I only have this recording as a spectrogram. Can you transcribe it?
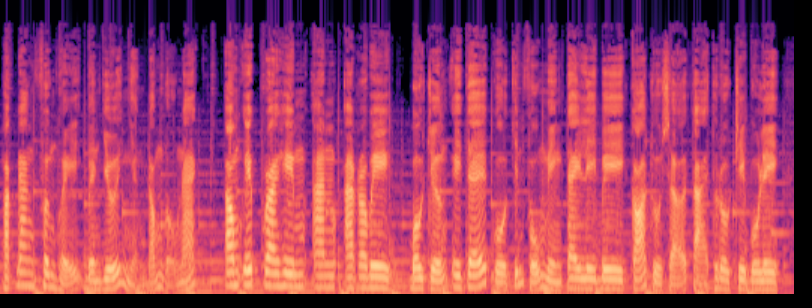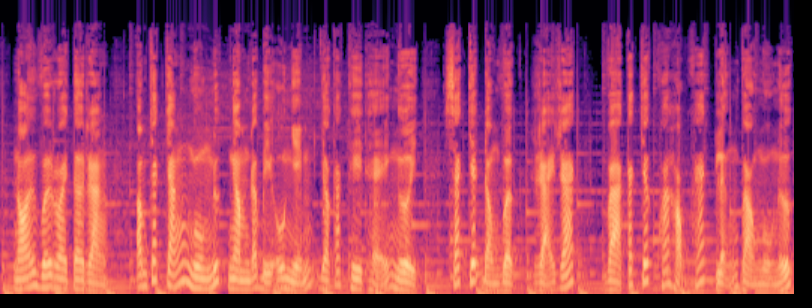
hoặc đang phân hủy bên dưới những đống đổ nát. Ông Ibrahim Al-Arabi, Bộ trưởng Y tế của chính phủ miền Tây Libya có trụ sở tại thủ đô Tripoli, nói với Reuters rằng ông chắc chắn nguồn nước ngầm đã bị ô nhiễm do các thi thể người, xác chết động vật, rải rác và các chất hóa học khác lẫn vào nguồn nước.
